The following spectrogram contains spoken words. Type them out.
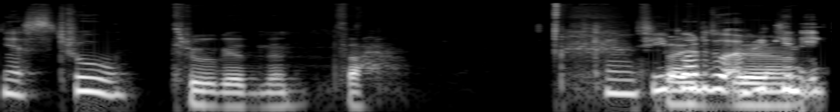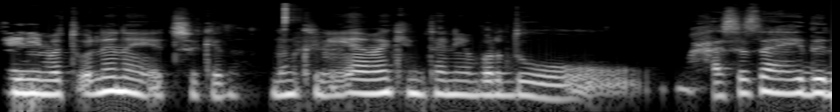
yes true. true جدًا، صح. كان في طيب برضه أماكن إيه تاني؟ ما تقول لنا يا إتش كده. ممكن إيه أماكن تانية برضه حاسسها hidden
